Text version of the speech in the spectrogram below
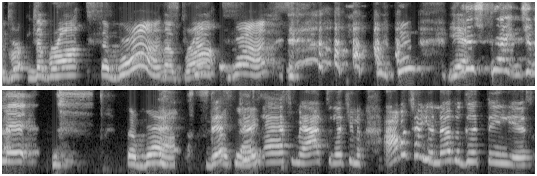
the Bronx. The Bronx. The Bronx. The Bronx. yes. straight, Jeanette. The Bronx. This okay. just asked me. I have to let you know. I'm gonna tell you another good thing is,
